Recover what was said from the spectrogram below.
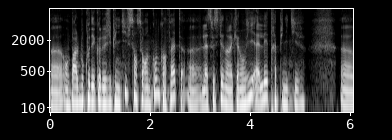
euh, on parle beaucoup d'écologie punitive sans se rendre compte qu'en fait, la société dans laquelle on vit, elle est très punitive. Euh,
